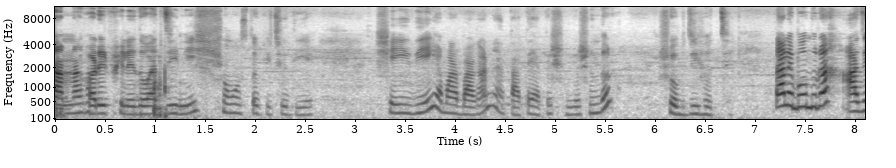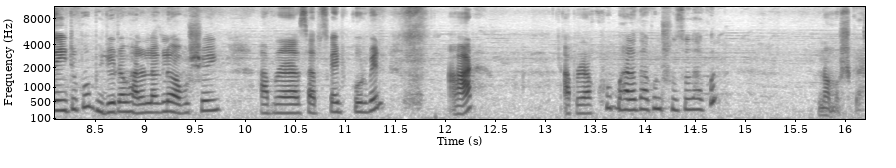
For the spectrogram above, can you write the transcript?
রান্নাঘরের ফেলে দেওয়ার জিনিস, সমস্ত কিছু দিয়ে, সেই দিয়েই আমার বাগান, আর তাতে এত সুন্দর সুন্দর সবজি হচ্ছে। তাহলে বন্ধুরা, আজ এইটুকু। ভিডিওটা ভালো লাগলে অবশ্যই আপনারা সাবস্ক্রাইব করবেন। আর আপনারা খুব ভালো থাকুন, সুস্থ থাকুন। নমস্কার।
